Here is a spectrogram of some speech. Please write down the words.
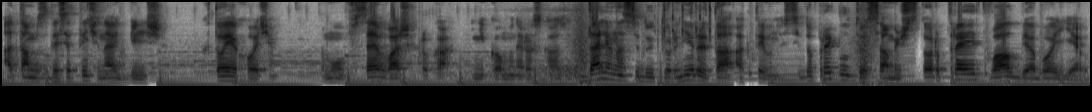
а там з 10 чи навіть більше. Хто як хоче. Тому все в ваших руках і нікому не розказуйте. Далі в нас ідуть турніри та активності. До прикладу, той ж StormTrade, Valby або ЄВ.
